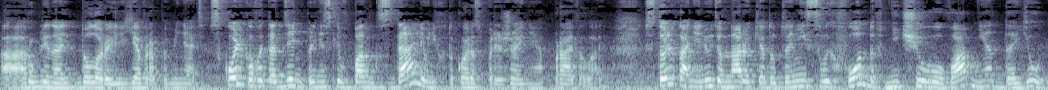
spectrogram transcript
а, рубли на доллары или евро поменять, сколько в этот день принесли в банк, сдали, у них такое распоряжение, правило, столько они людям на руки отдают, они из своих фондов ничего вам не отдают.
